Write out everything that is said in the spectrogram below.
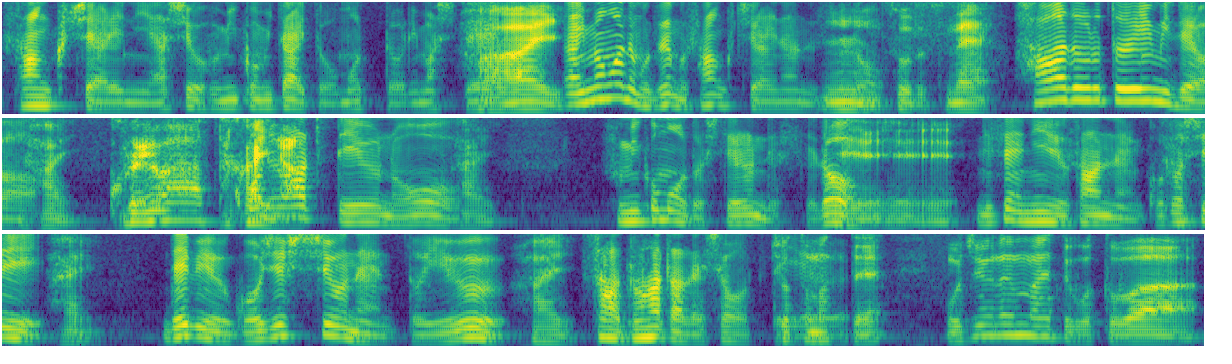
サンクチュアリに足を踏み込みたいと思っておりまして、はい、今までも全部サンクチュアリなんですけど、うん、そうですね、ハードルという意味では、はい、これは高いな。っていうのを踏み込もうとしてるんですけど、えー、2023年今年、はい、デビュー50周年という、はい、さあどなたでしょうちょっと待って。50年前ってことは、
